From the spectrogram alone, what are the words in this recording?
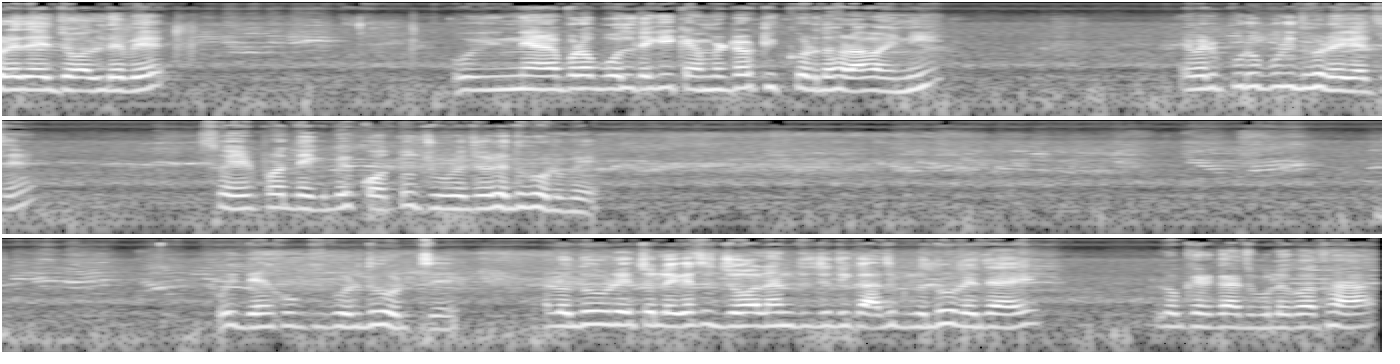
ধরে যায় জল দেবে। ওই ন্যাড়াপোড়া বলতে গিয়ে ক্যামেরাটাও ঠিক করে ধরা হয়নি। এবারে পুরোপুরি ধরে গেছে। সো এরপর দেখবে কত জোরে জোরে ধরবে। ওই দেখো কী করে ধরছে। আর দৌড়ে চলে গেছে, জল আনতে যদি গাছগুলো ধরে যায়, লোকের গাছ বলে কথা।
